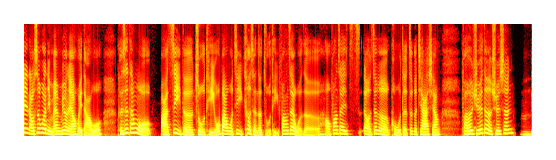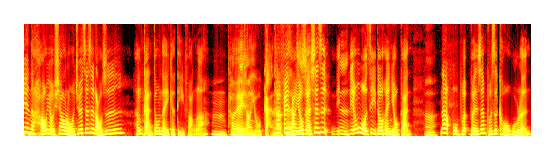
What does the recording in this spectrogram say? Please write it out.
哎，老师问你们，没有人要回答我。可是当我把自己的主题，我把我自己课程的主题放在我的，我放在呃这个口湖的这个家乡，反而觉得学生变得好有笑容。我觉得这是老师。很感动的一个地方啦，嗯，他非常有感，他非常有感，甚至连连我自己都很有感，嗯，那我本本身不是口湖人，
